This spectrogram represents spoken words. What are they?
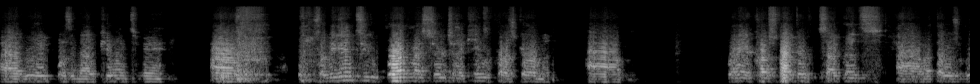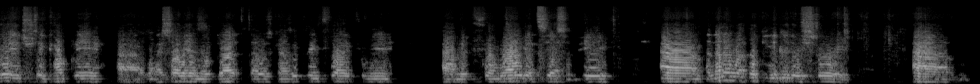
Uh, really wasn't that appealing to me. Um, so I began to broaden my search, and I came across Garmin. Running across five different segments. Um, I thought it was a really interesting company. Uh, when I saw they had no debt, that was kind of a green flag for me. Um, they performed well against the S&P. Um, and then I went looking into their story. Um,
